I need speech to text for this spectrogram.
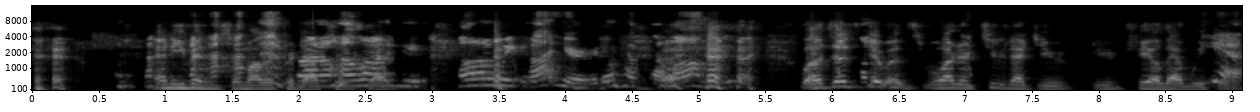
and even some other productions. how, long we, how long we got here? We don't have that long. well, just give us one or two that you you feel that we yeah. can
